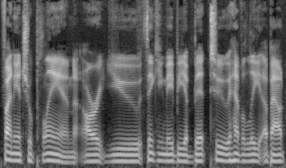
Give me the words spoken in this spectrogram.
financial plan? Are you thinking maybe a bit too heavily about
